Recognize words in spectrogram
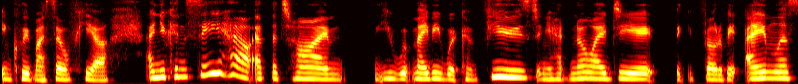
include myself here, and you can see how at the time you maybe were confused and you had no idea that you felt a bit aimless,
